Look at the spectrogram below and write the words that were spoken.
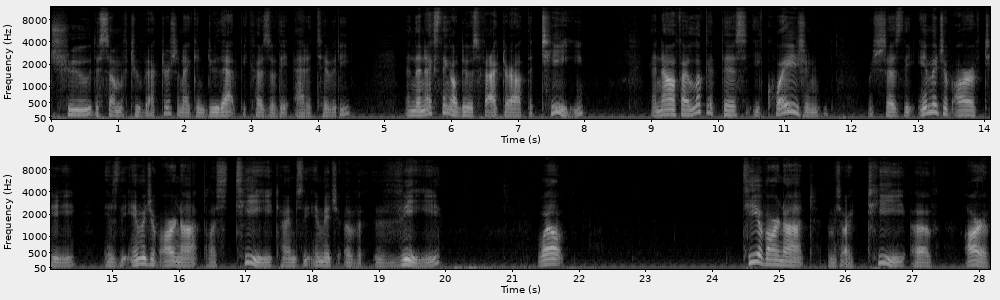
two, the sum of two vectors, and I can do that because of the additivity. And the next thing I'll do is factor out the t. And now if I look at this equation, which says the image of r of t is the image of r naught plus t times the image of v, well, t of r naught, I'm sorry, t of r of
